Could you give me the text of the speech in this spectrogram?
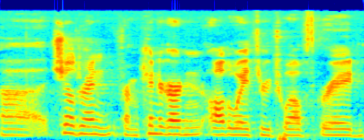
uh, children from kindergarten all the way through 12th grade.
